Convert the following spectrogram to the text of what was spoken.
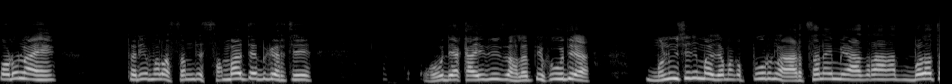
पडून आहे. तरी मला समजे सांभाळतात घरचे. होऊ द्या काही जी झालं ते होऊ द्या. म्हणून शिनी माझ्या मग पूर्ण अडचण आहे. मी आज राहणार बळच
